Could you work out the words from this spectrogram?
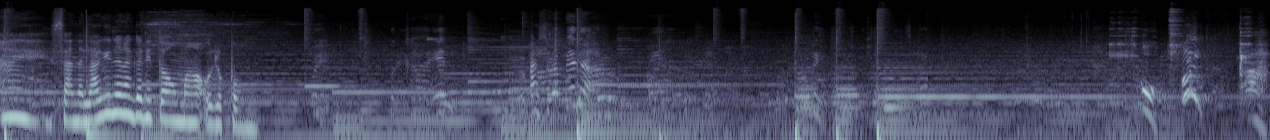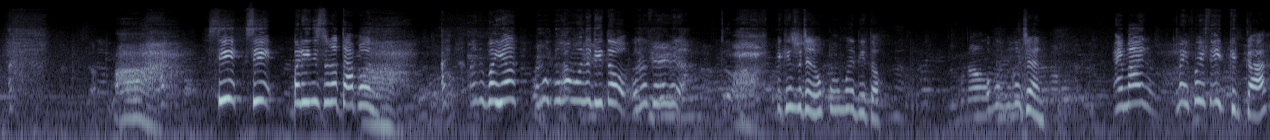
Ay, sana lagi na lang ganito ang mga ulupong. Uy, pagkain. Ah, sarap yan ah. Uy, sarap. Oh! Ay! Si, si, palinis na natapon. Ay, ano ba yan? Umupo ka muna dito. Wala ka na. Bigyan mo dyan, upo ka muna dito. Upo ka dyan. Eman, may first aid kit ka?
